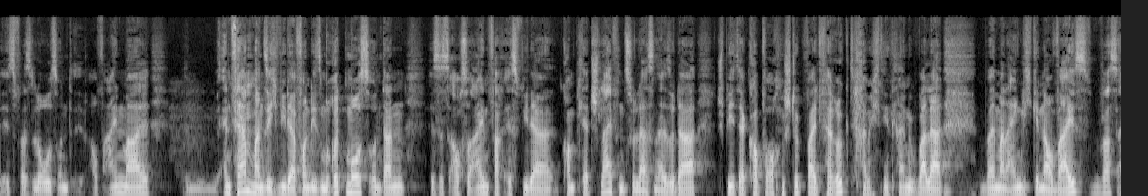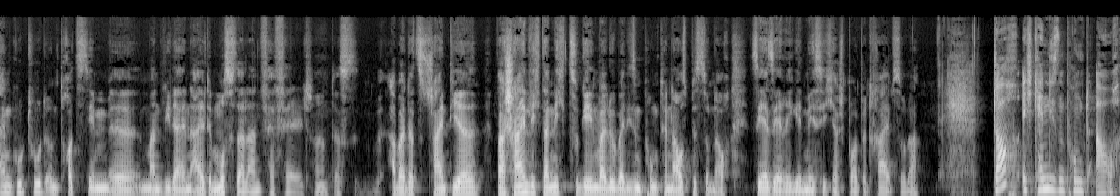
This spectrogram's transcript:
ist was los und auf einmal entfernt man sich wieder von diesem Rhythmus und dann ist es auch so einfach, es wieder komplett schleifen zu lassen. Also da spielt der Kopf auch ein Stück weit verrückt, habe ich den Eindruck, weil er, weil man eigentlich genau weiß, was einem gut tut und trotzdem äh, man wieder in alte Muster dann verfällt. Ne? Das, aber das scheint dir wahrscheinlich dann nicht zu gehen, weil du über diesen Punkt hinaus bist und auch sehr, sehr regelmäßig ja Sport betreibst, oder? Doch, ich kenne diesen Punkt auch.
